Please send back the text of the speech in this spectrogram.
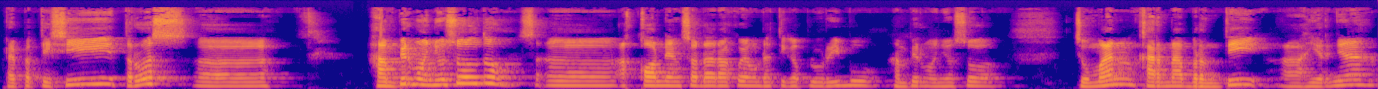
Repetisi terus uh, hampir mau nyusul tuh uh, akun yang saudaraku yang udah 30 ribu hampir mau nyusul. Cuman karena berhenti akhirnya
